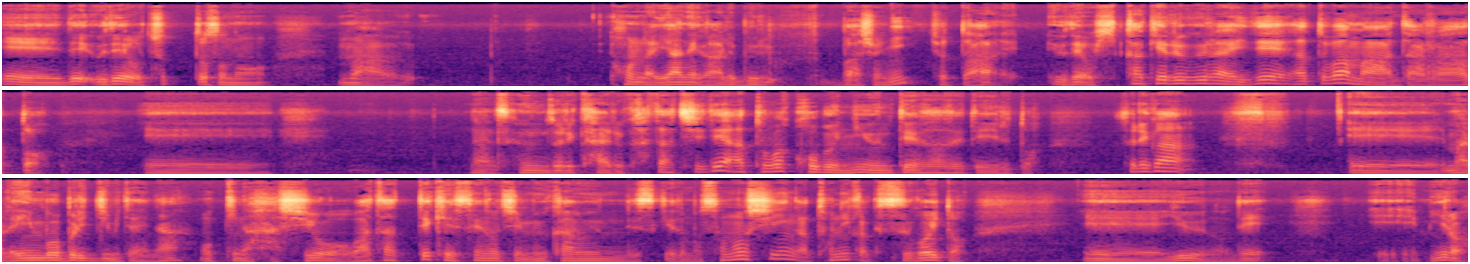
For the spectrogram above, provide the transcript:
えー、で、腕をちょっとその、まあ、本来屋根がある場所にちょっと腕を引っ掛けるぐらいで、あとはまあ、だらーっと、えー、なんですか、ふんぞり返る形で、あとは古文に運転させていると。それが、えー、まあ、レインボーブリッジみたいな大きな橋を渡って決戦の地に向かうんですけども、そのシーンがとにかくすごいと、えー、言うので、えー、見ろ。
